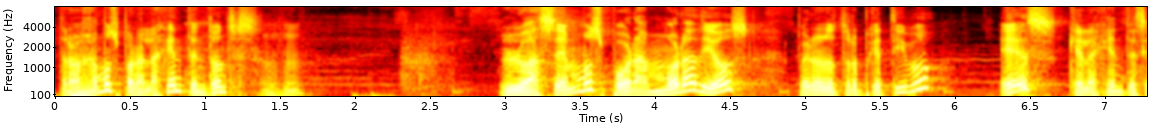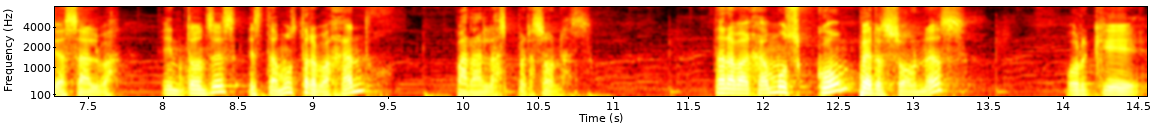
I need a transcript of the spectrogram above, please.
Trabajamos para la gente entonces. Lo hacemos por amor a Dios, pero nuestro objetivo es que la gente sea salva. Entonces estamos trabajando para las personas. Trabajamos con personas porque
